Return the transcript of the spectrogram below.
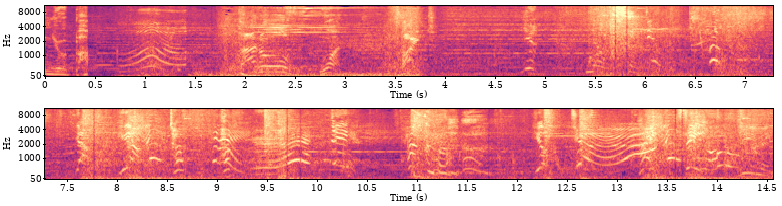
In your power. Oh. Battle one. Fight! No escape. Demon,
